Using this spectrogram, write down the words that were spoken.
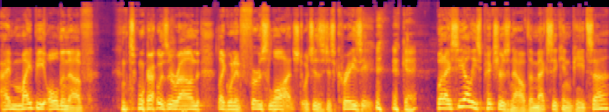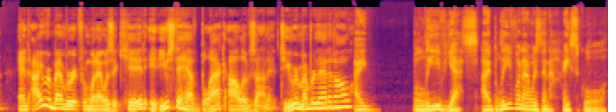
I might be old enough to where I was around like when it first launched, which is just crazy. Okay. But I see all these pictures now of the Mexican pizza, and I remember it from when I was a kid. It used to have black olives on it. Do you remember that at all? I believe yes. I believe when I was in high school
